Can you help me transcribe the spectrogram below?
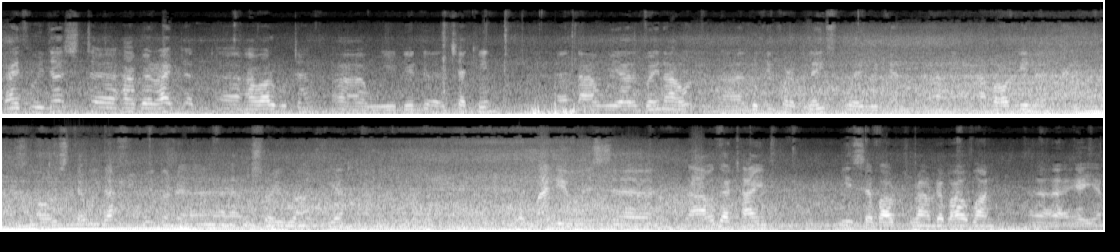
Guys, we just uh, have arrived at uh, our hotel. Uh, we did check-in and now we are going out uh, looking for a place where we can uh, have our dinner. So stay with us. We're going to uh, show you around here. You, it's, uh, now the time is about round about 1 uh, a.m.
